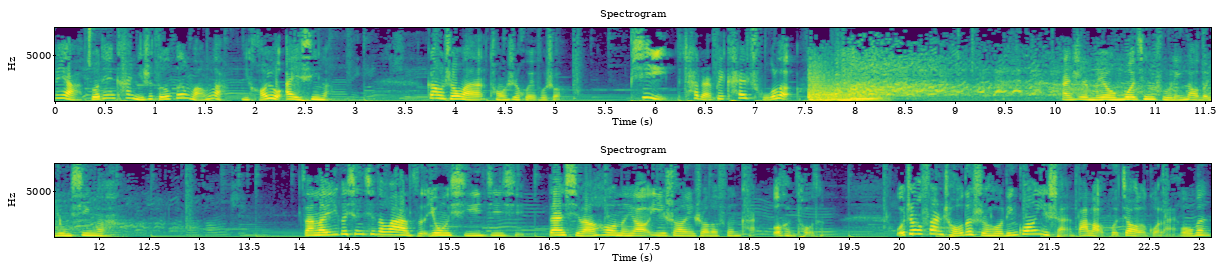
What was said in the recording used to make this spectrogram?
哎呀，昨天看你是得分王啊，你好有爱心啊！”刚说完，同事回复说：“屁，差点被开除了。” 还是没有摸清楚领导的用心啊。攒了一个星期的袜子用洗衣机洗，但洗完后呢要一双一双的分开，我很头疼。我正犯愁的时候，灵光一闪，把老婆叫了过来。我问：“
